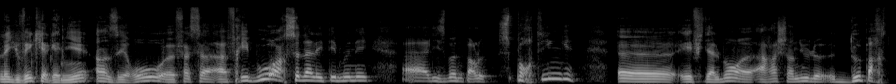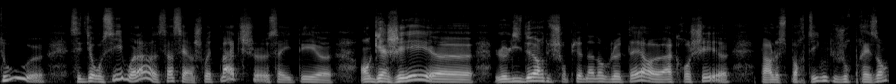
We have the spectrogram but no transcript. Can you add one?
La Juve qui a gagné 1-0 euh, face à, à Fribourg. Arsenal a été mené à Lisbonne par le Sporting euh, et finalement euh, arrache un nul de partout. Euh, c'est dire aussi, voilà, ça c'est un chouette match. Euh, Ça a été euh, engagé. Euh, le leader du championnat d'Angleterre euh, accroché euh, par le Sporting, toujours présent.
